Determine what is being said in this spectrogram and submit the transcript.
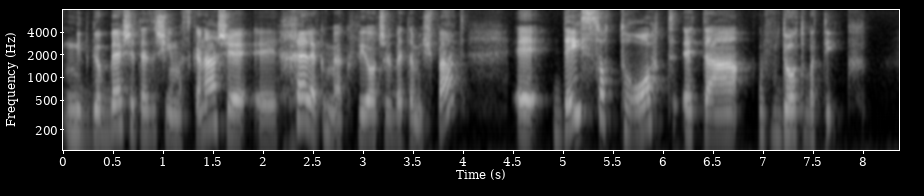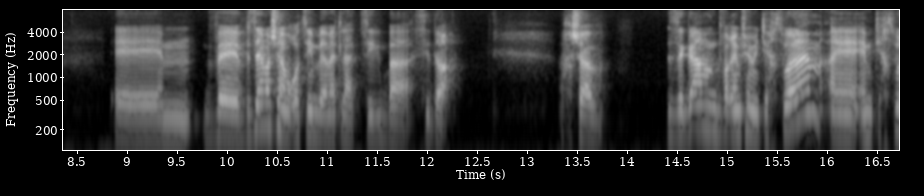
מתגבשת איזושהי מסקנה שחלק מהקביעות של בית המשפט אה, די סותרות את העובדות בתיק. אה, וזה מה שהם רוצים באמת להציג בסדרה. עכשיו, זה גם דברים שהם התייחסו אליהם, אה, הם התייחסו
